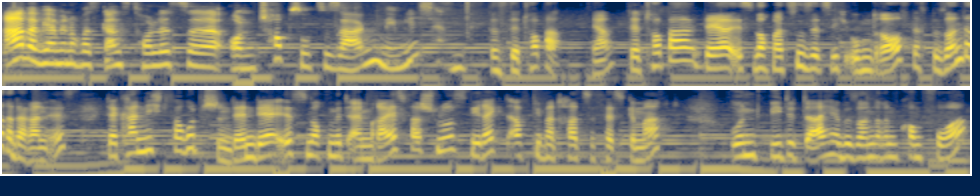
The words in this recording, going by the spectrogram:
Aber wir haben ja noch was ganz Tolles äh, on top sozusagen, nämlich? Das ist der Topper. Ja? Der Topper, der ist nochmal zusätzlich oben drauf. Das Besondere daran ist, der kann nicht verrutschen, denn der ist noch mit einem Reißverschluss direkt auf die Matratze festgemacht und bietet daher besonderen Komfort.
